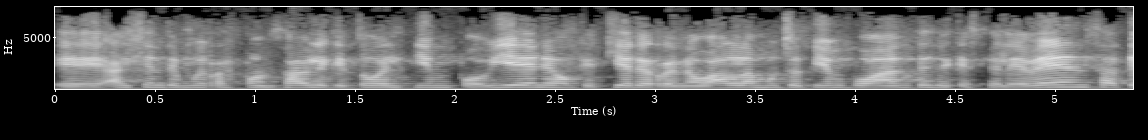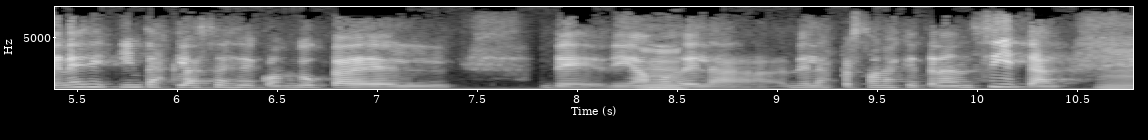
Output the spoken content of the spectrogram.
Eh, hay gente muy responsable que todo el tiempo viene o que quiere renovarla mucho tiempo antes de que se le venza. Tenés distintas clases de conducta del, de, digamos, mm. de, la, de las personas que transitan. Mm.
